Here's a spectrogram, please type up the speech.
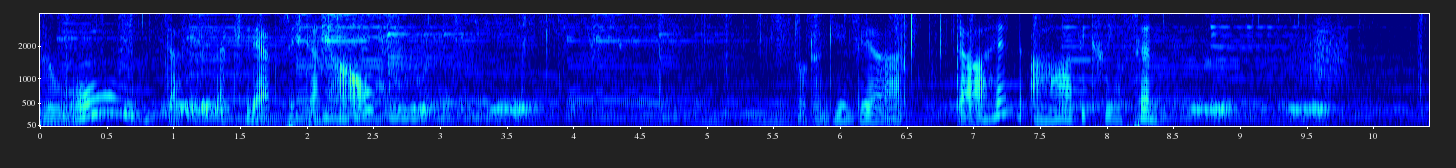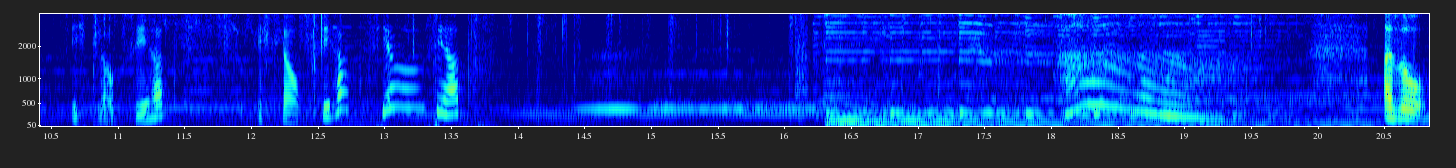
So, das erklärt sich dann auch. So, dann gehen wir dahin. Ah, wir kriegen es hin. Ich glaube, sie hat's. Ich glaube, sie hat's. Ja, sie hat's. Also,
